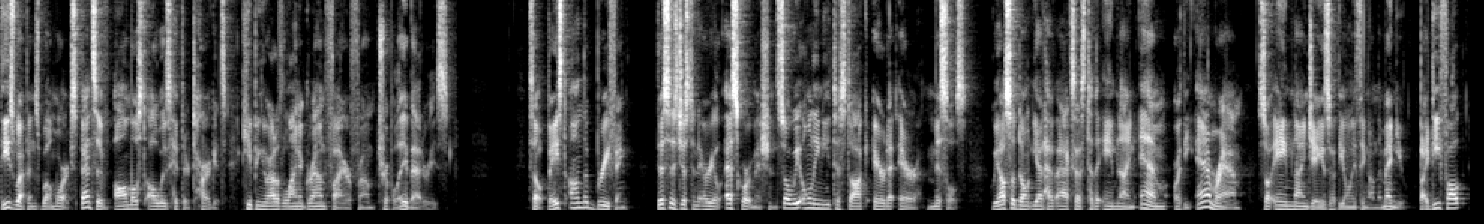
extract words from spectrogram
These weapons, while more expensive, almost always hit their targets, keeping you out of the line of ground fire from AAA batteries. So, based on the briefing, this is just an aerial escort mission, so we only need to stock air to air missiles. We also don't yet have access to the AIM 9M or the AMRAAM, so AIM 9Js are the only thing on the menu. By default,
